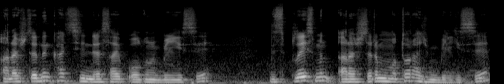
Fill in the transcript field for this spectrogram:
araçların kaç silindire sahip olduğunu bilgisi, displacement araçların motor hacmi bilgisi,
